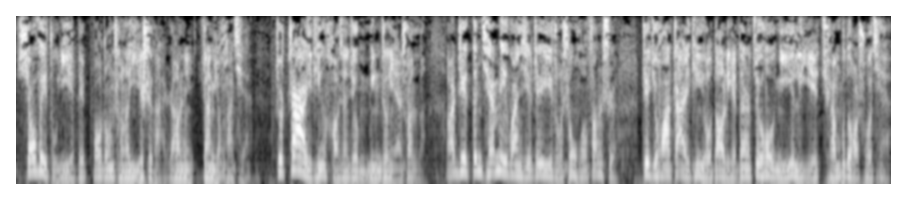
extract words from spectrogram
消费主义也被包装成了仪式感，让你让你花钱。就乍一听好像就名正言顺了，而这跟钱没关系，这一种生活方式。这句话乍一听有道理，但是最后你一理，全部都要说钱。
